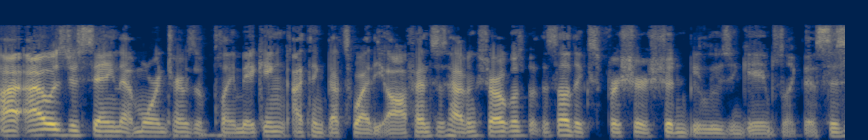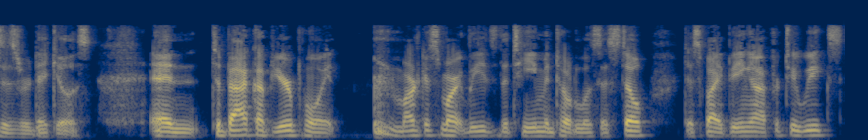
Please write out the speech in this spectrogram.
I, I was just saying that more in terms of playmaking. I think that's why the offense is having struggles, but the Celtics for sure shouldn't be losing games like this. This is ridiculous. And to back up your point, Marcus Smart leads the team in total assists still, despite being out for two weeks,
